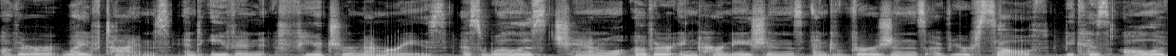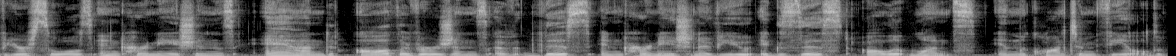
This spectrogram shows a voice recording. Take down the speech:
other lifetimes and even future memories, as well as channel other incarnations and versions of yourself, because all of your soul's incarnations and all the versions of this incarnation of you exist all at once in the quantum field.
